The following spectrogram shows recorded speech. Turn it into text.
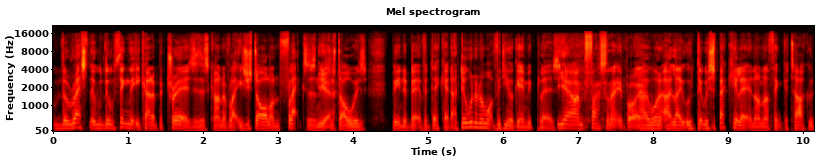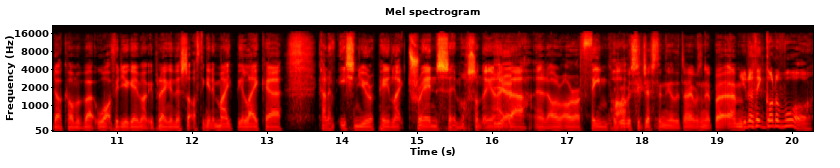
the rest the, the thing that he kind of portrays is this kind of like he's just all on flex isn't he Yeah. He's just always being a bit of a dickhead i do want to know what video game he plays yeah, I'm fascinated by it. I want. I like. They were speculating on, I think, Kotaku.com about what video game might be playing, and they're sort of thinking it might be like a kind of Eastern European, like train sim or something like Yeah. that, or, or a theme park. we park. were suggesting the other day, wasn't it? But um, You don't think God of War?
